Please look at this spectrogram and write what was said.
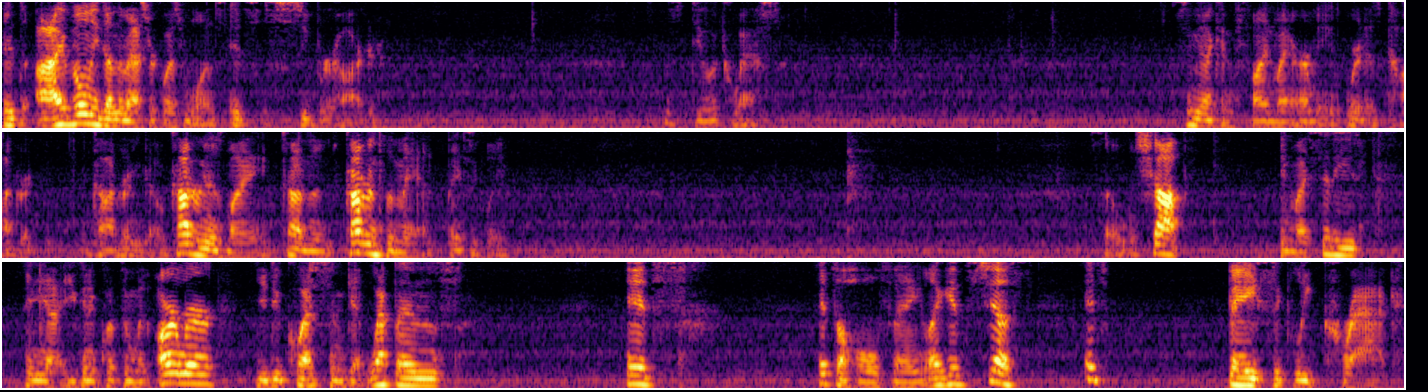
it, I've only done the Master Quest once. It's super hard. Let's do a quest. Assuming I can find my army. Where does Cadron, Cadron go? Cadron is my... Cadron, Cadron's the man, basically. So we'll shop in my cities. And yeah, you can equip them with armor. You do quests and get weapons. It's it's a whole thing. Like it's just it's basically crack.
